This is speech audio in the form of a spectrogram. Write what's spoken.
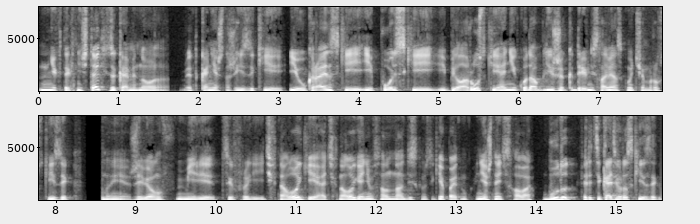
ну, некоторых не считают языками, но это, конечно же, языки и украинский, и польский, и белорусский, они куда ближе к древнеславянскому, чем русский язык. Мы живем в мире цифры и технологий, а технологии, они в основном на английском языке, поэтому, конечно, эти слова будут перетекать в русский язык.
